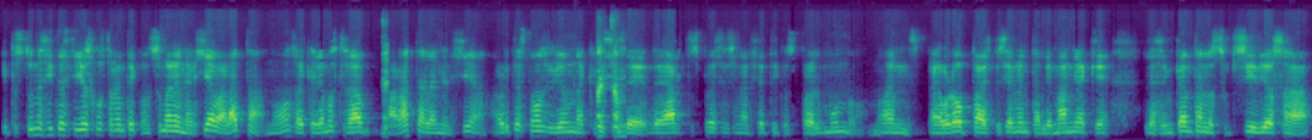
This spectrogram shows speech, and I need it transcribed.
y pues tú necesitas que ellos justamente consuman energía barata, ¿no? O sea, queremos que sea barata la energía. Ahorita estamos viviendo una crisis de, altos precios energéticos por el mundo, ¿no? En Europa, especialmente Alemania, que les encantan los subsidios a,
